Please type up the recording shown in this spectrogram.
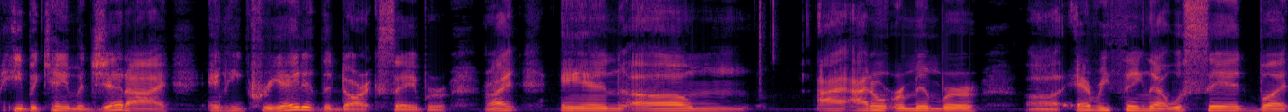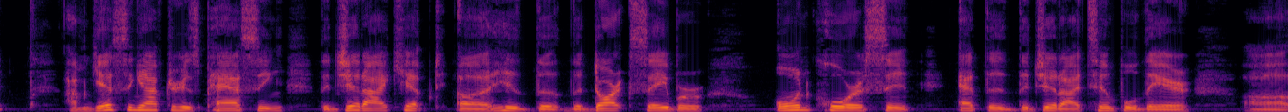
he became a Jedi and he created the dark saber, right? And um, I I don't remember uh, everything that was said, but I'm guessing after his passing, the Jedi kept uh, his the the dark saber on Coruscant at the the Jedi Temple there uh,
